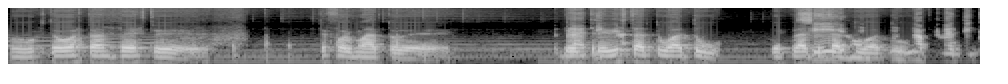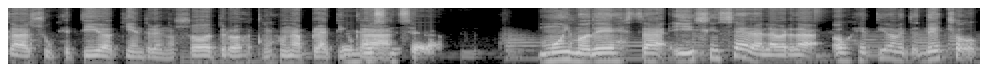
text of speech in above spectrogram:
gustó bastante este, este formato de, de entrevista tú a tú de plática sí, es una plática subjetiva aquí entre nosotros, es una plática muy, modesta y sincera, la verdad, objetivamente. De hecho,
